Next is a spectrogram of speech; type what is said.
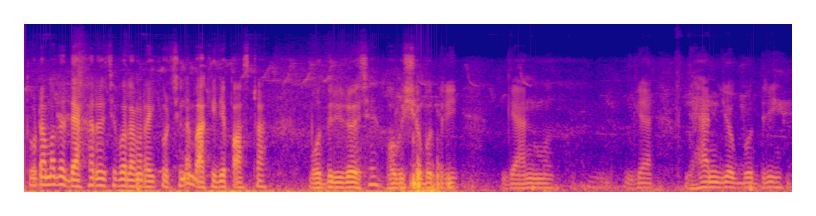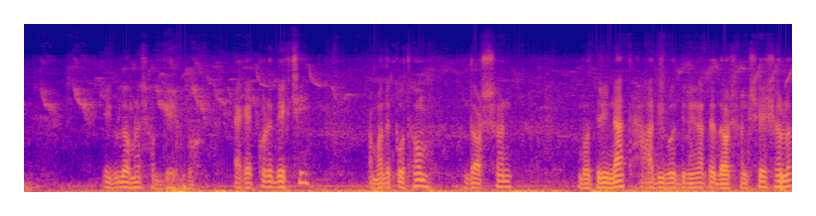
তো ওটা আমাদের দেখা রয়েছে বলে আমরা এই করছি না। বাকি যে পাঁচটা বদ্রী রয়েছে ভবিষ্য বদ্রী, জ্ঞান ধ্যান যোগ বদ্রী, এগুলো আমরা সব দেখব। এক এক করে দেখছি। আমাদের প্রথম দর্শন বদ্রীনাথ, আদি বদ্রীনাথের দর্শন শেষ হলো।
